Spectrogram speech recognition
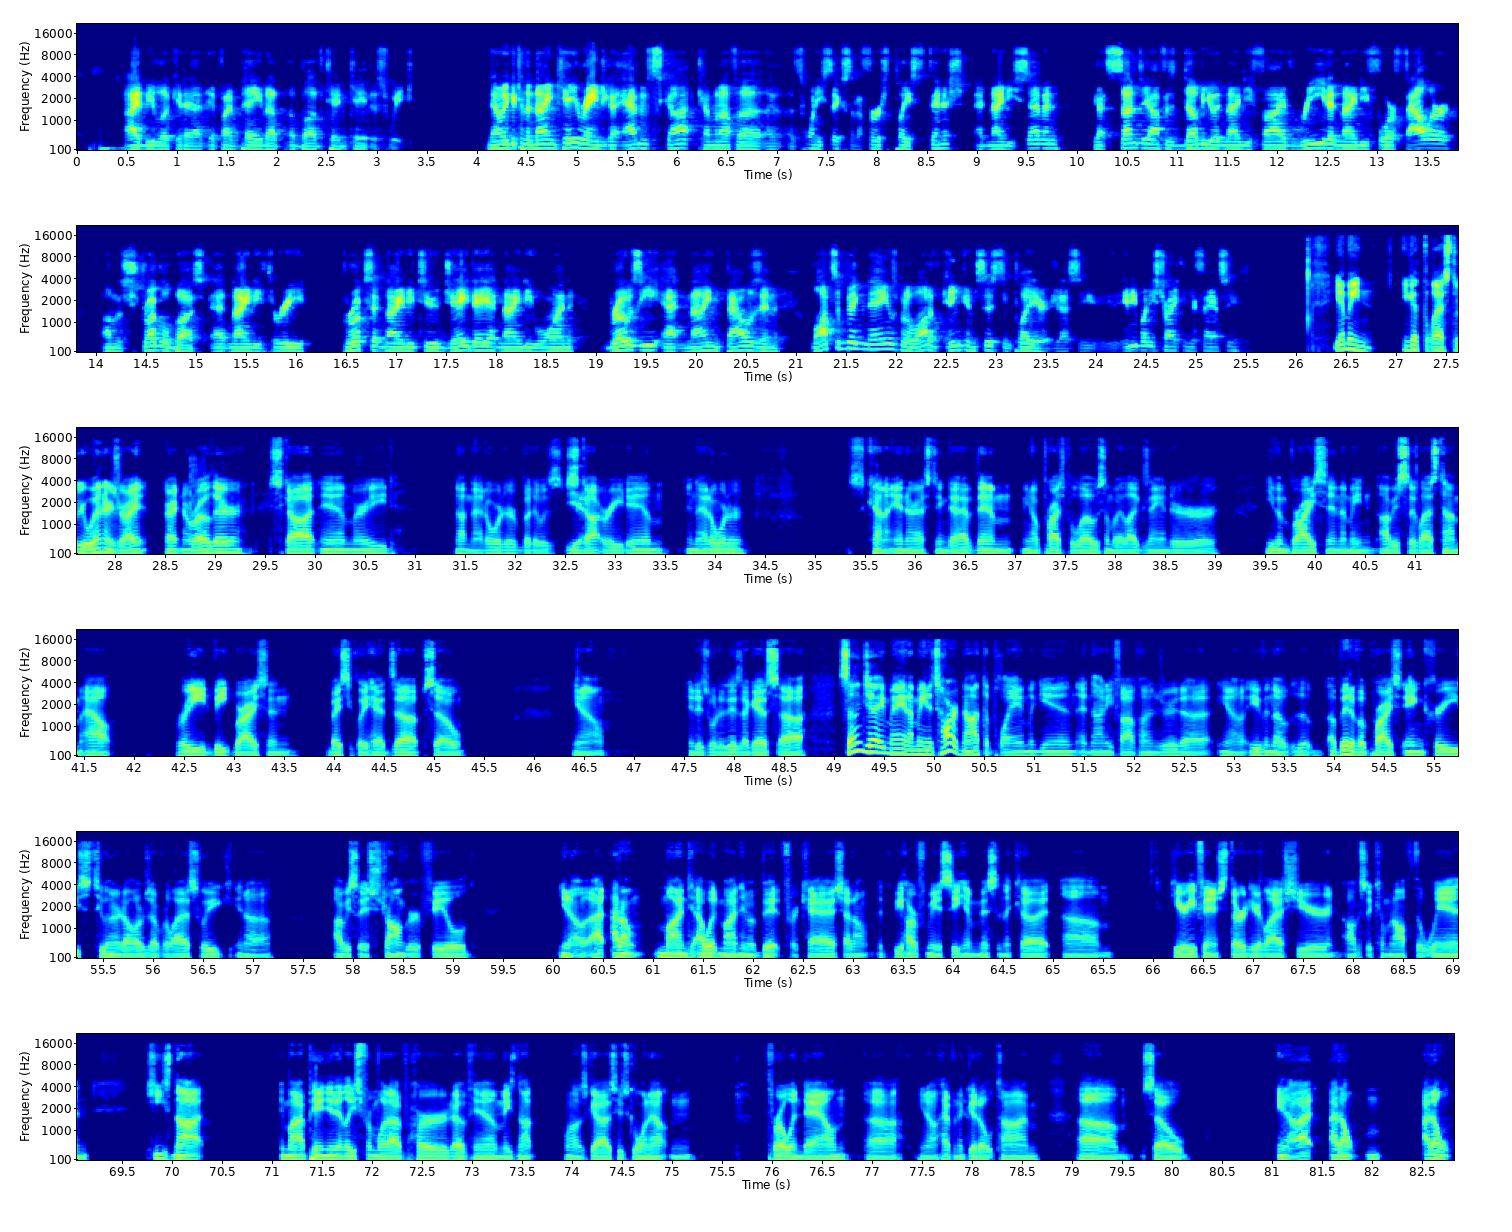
I'd be looking at if I'm paying up above 10K this week. Now we get to the 9K range. You got Adam Scott coming off a, a 26 and a first place finish at 97. You got Sungjae off his W at 95, Reed at 94, Fowler on the struggle bus at 93, Brooks at 92, J Day at 91, Rosie at 9,000. Lots of big names, but a lot of inconsistent play here, Jesse. Anybody striking your fancy? Yeah, I mean, you got the last three winners, right? Right in a row there. Scott, Im, Reed. Not in that order, but it was Yeah. Scott, Reed, Im in that order. Mm-hmm. It's kind of interesting to have them, you know, price below somebody like Xander or even Bryson. I mean, obviously, last time out, Reed beat Bryson basically heads up. So, you know, it is what it is, I guess. Uh, Sung Jae, man, I mean, it's hard not to play him again at 9,500. Uh, you know, even though the, a bit of a price increase, $200 over last week in a obviously a stronger field. You know, I, I don't mind. I wouldn't mind him a bit for cash. I don't. It'd be hard for me to see him missing the cut. Um, here he finished third here last year, and obviously coming off the win, he's not, in my opinion, at least from what I've heard of him, he's not one of those guys who's going out and throwing down, uh, you know, having a good old time. Um, so, you know, I, I don't, I don't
